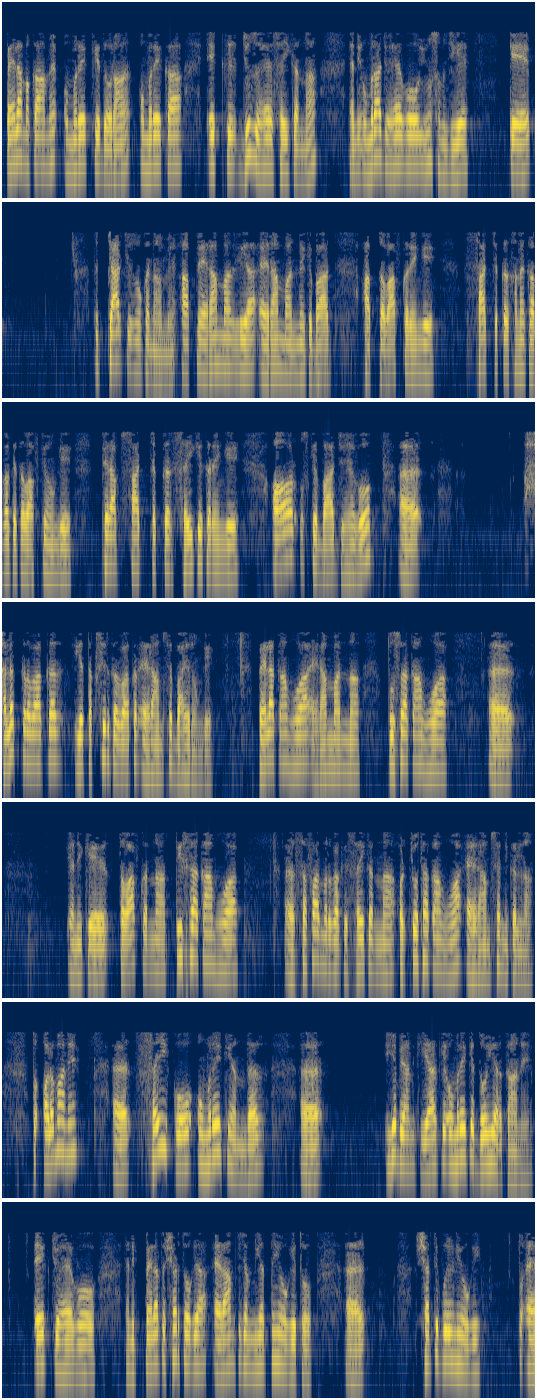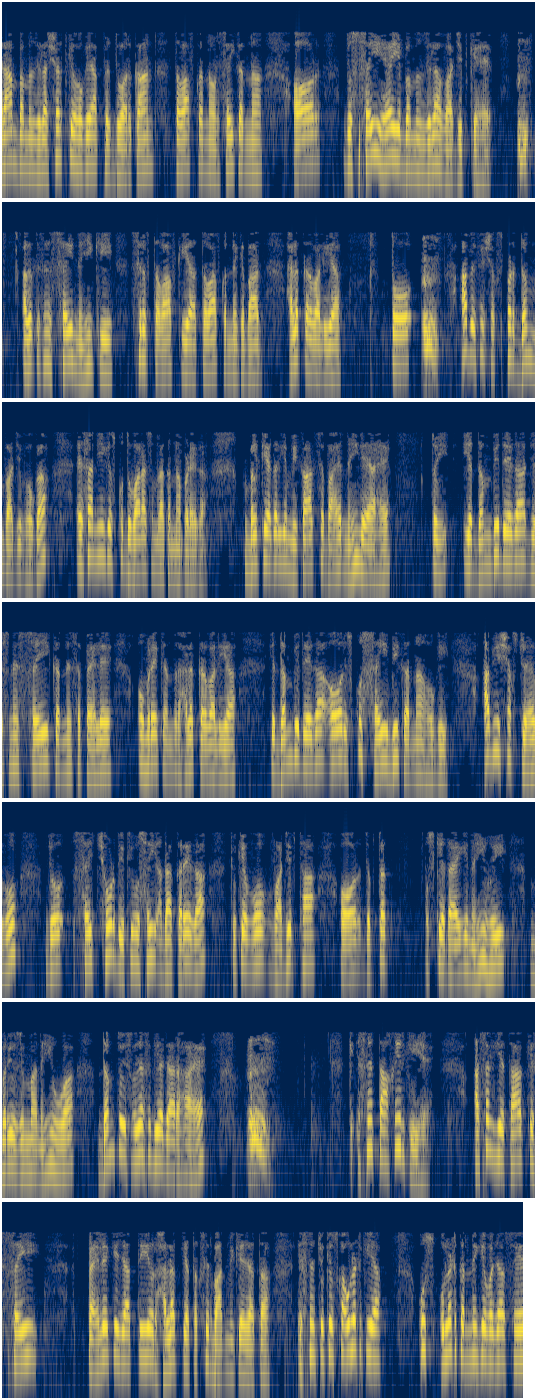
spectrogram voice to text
پہلا مقام ہے عمرے کے دوران، عمرے کا ایک جز ہے صحیح کرنا۔ یعنی عمرہ جو ہے وہ یوں سمجھیے کہ چار چیزوں کا نام ہے۔ آپ نے احرام باندھ لیا، احرام باندھنے کے بعد آپ طواف کریں گے۔ سات چکر خانہ کعبہ کے طواف کے ہوں گے۔ پھر آپ سات چکر صحیح کے کریں گے۔ اور اس کے بعد جو ہے وہ حلق کروا کر یا تقسیر کروا کر احرام سے باہر ہوں گے۔ پہلا کام ہوا احرام باندھنا دوسرا کام ہوا یعنی کہ طواف کرنا، تیسرا کام ہوا سفر مربع کی صحیح کرنا، اور چوتھا کام ہوا احرام سے نکلنا۔ تو علماء نے صحیح کو عمرے کے اندر یہ بیان کیا کہ عمرے کے دو ہی ارکان ہیں۔ ایک جو ہے وہ یعنی پہلا تو شرط ہو گیا، احرام کی جب نیت نہیں ہوگی تو شرط پوری نہیں ہوگی۔ تو احرام بمنزلہ شرط کے ہو گیا، پھر دو ارکان طواف کرنا اور صحیح کرنا، اور جو صحیح ہے یہ بمنزلہ واجب کے ہے۔ اگر کسی نے صحیح نہیں کی، صرف طواف کیا، طواف کرنے کے بعد حلق کروا لیا، تو اب ایسے شخص پر دم واجب ہوگا۔ ایسا نہیں ہے کہ اس کو دوبارہ سمرا کرنا پڑے گا، بلکہ اگر یہ میکات سے باہر نہیں گیا ہے، تو یہ دم بھی دے گا جس نے صحیح کرنے سے پہلے عمرے کے اندر حلق کروا لیا۔ یہ دم بھی دے گا اور اس کو صحیح بھی کرنا ہوگی۔ اب یہ شخص جو ہے وہ جو صحیح چھوڑ دی تھی وہ صحیح ادا کرے گا کیونکہ وہ واجب تھا اور جب تک اس کی ادائیگی نہیں ہوئی، بری ذمہ نہیں ہوا، دم تو اس وجہ سے دیا جا رہا ہے کہ اس نے تاخیر کی ہے۔ اصل یہ تھا کہ صحیح پہلے کی جاتی اور حلق یا تقسیر بعد میں کیا جاتا۔ اس نے چونکہ اس کا الٹ کیا، اس الٹ کرنے کی وجہ سے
